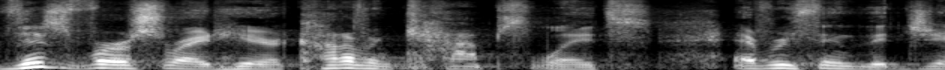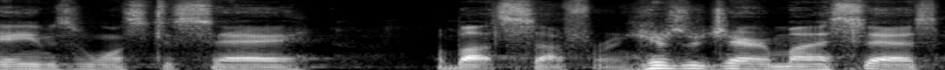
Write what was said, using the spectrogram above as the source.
This verse right here kind of encapsulates everything that James wants to say about suffering. Here's what Jeremiah says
